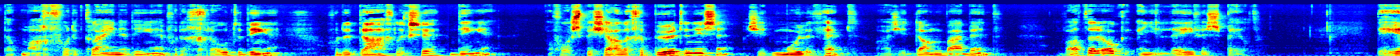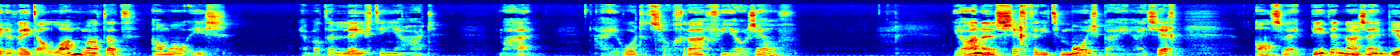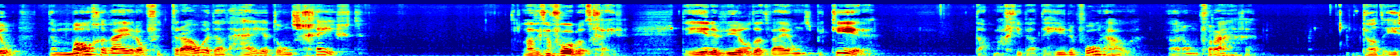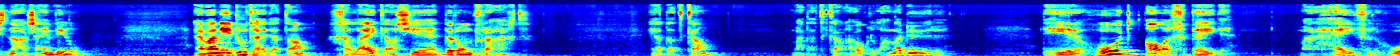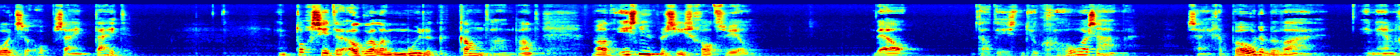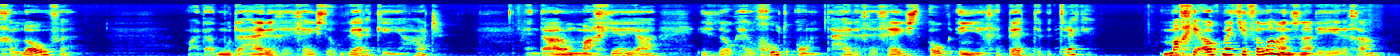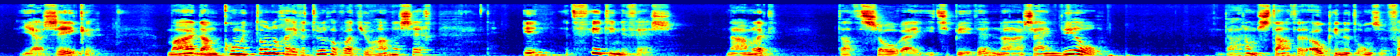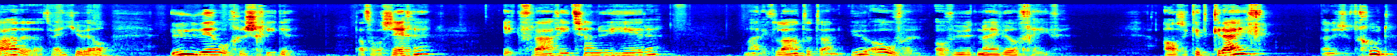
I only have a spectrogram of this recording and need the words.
Dat mag voor de kleine dingen en voor de grote dingen, voor de dagelijkse dingen, of voor speciale gebeurtenissen, als je het moeilijk hebt, of als je dankbaar bent, wat er ook in je leven speelt. De Heer weet al lang wat dat allemaal is en wat er leeft in je hart. Maar hij hoort het zo graag van jouzelf. Johannes zegt er iets moois bij. Hij zegt: Als wij bidden naar zijn wil, dan mogen wij erop vertrouwen dat hij het ons geeft. Laat ik een voorbeeld geven. De Heer wil dat wij ons bekeren. Dat mag je dat de Heer voorhouden, erom vragen. Dat is naar zijn wil. En wanneer doet hij dat dan? Gelijk als je erom vraagt? Ja, dat kan. Maar dat kan ook langer duren. De Heere hoort alle gebeden, maar Hij verhoort ze op zijn tijd. En toch zit er ook wel een moeilijke kant aan, want wat is nu precies Gods wil? Wel, dat is natuurlijk gehoorzamen, zijn geboden bewaren, in Hem geloven. Maar dat moet de Heilige Geest ook werken in je hart. En daarom mag je, ja, is het ook heel goed om de Heilige Geest ook in je gebed te betrekken. Mag je ook met je verlangens naar de Heer gaan? Jazeker. Maar dan kom ik toch nog even terug op wat Johannes zegt in het 14e vers. Namelijk dat zo wij iets bidden naar zijn wil. En daarom staat er ook in het Onze Vader, dat weet je wel, uw wil geschieden. Dat wil zeggen, ik vraag iets aan u, heren, maar ik laat het aan u over of u het mij wil geven. Als ik het krijg, dan is het goed.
